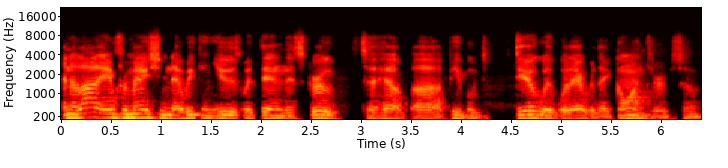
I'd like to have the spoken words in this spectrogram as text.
and a lot of information that we can use within this group to help uh, people deal with whatever they're going through. So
